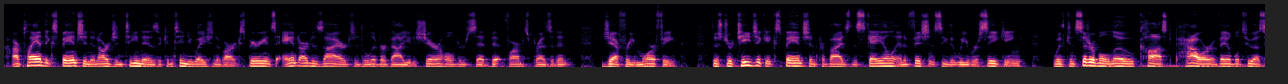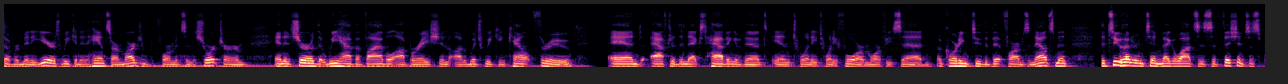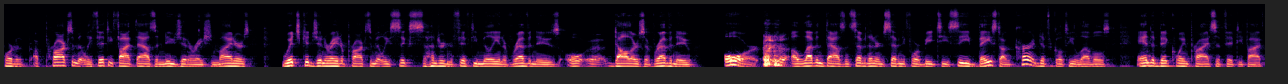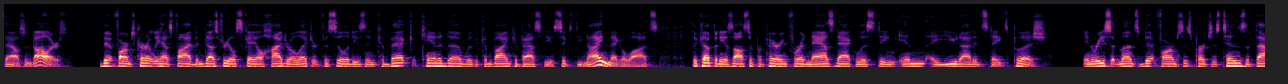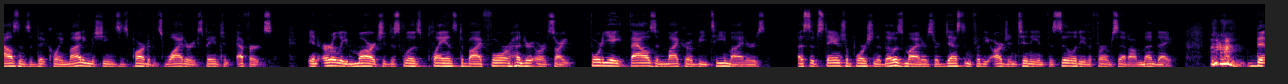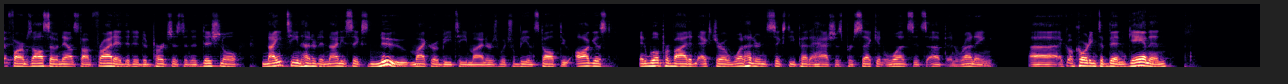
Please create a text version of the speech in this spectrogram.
our planned expansion in Argentina is a continuation of our experience and our desire to deliver value to shareholders, said Bitfarms president Geoffrey Morphy. The strategic expansion provides the scale and efficiency that we were seeking. With considerable low cost power available to us over many years, we can enhance our margin performance in the short term and ensure that we have a viable operation on which we can count through and after the next halving event in 2024, Morphy said. According to the Bitfarms announcement, the 210 megawatts is sufficient to support approximately 55,000 new generation miners, which could generate approximately 650 million of revenues or uh, dollars of revenue or 11,774 BTC based on current difficulty levels and a Bitcoin price of $55,000. Bitfarms currently has five industrial scale hydroelectric facilities in Quebec, Canada, with a combined capacity of 69 megawatts. The company is also preparing for a NASDAQ listing in a United States push. In recent months, Bitfarms has purchased tens of thousands of Bitcoin mining machines as part of its wider expansion efforts. In early March, it disclosed plans to buy 400 or sorry, 48,000 micro BT miners a substantial portion of those miners are destined for the Argentinian facility, the firm said on Monday. Bitfarms also announced on Friday that it had purchased an additional 1,996 new microBT miners, which will be installed through August and will provide an extra 160 petahashes per second once it's up and running. Uh, according to Ben Gannon,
